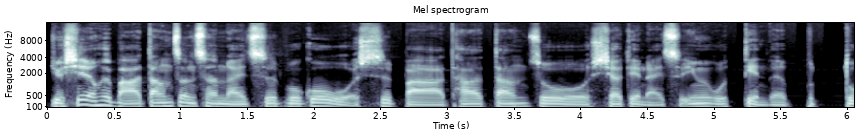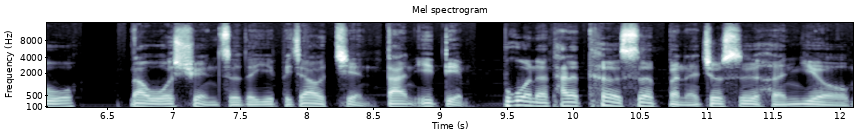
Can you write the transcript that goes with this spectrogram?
有些人会把它当正餐来吃，不过我是把它当做小点来吃，因为我点的不多，那我选择的也比较简单一点。不过呢，它的特色本来就是很有，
